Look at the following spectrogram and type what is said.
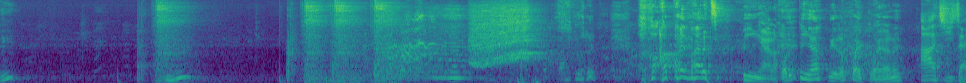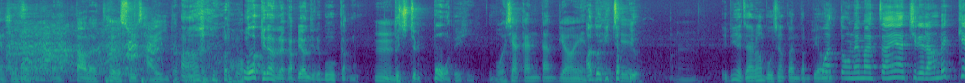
嗯？嗯？阿伯妈的病啊了，我的病啊，变得怪怪啊呢。阿吉仔先生到了特殊才艺的部分。我今日来个表演一个无讲，嗯，就是一个布的戏。无啥简单表演。啊，都去接着。嗯，你也知影，无啥简单表演。我当然嘛知影，一个人要结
